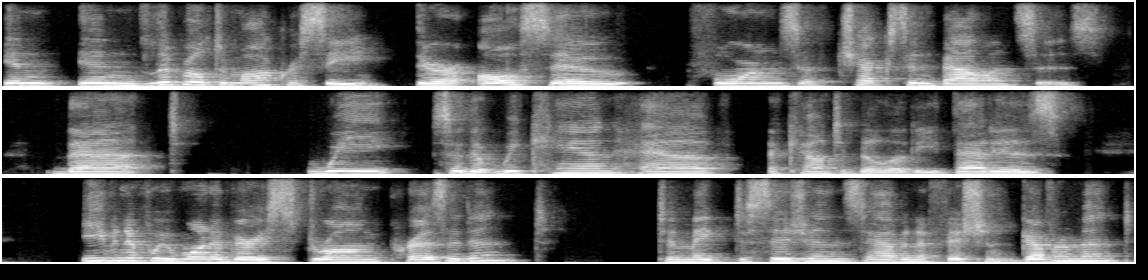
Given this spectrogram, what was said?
in in liberal democracy there are also forms of checks and balances that we so that we can have accountability that is even if we want a very strong president to make decisions to have an efficient government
